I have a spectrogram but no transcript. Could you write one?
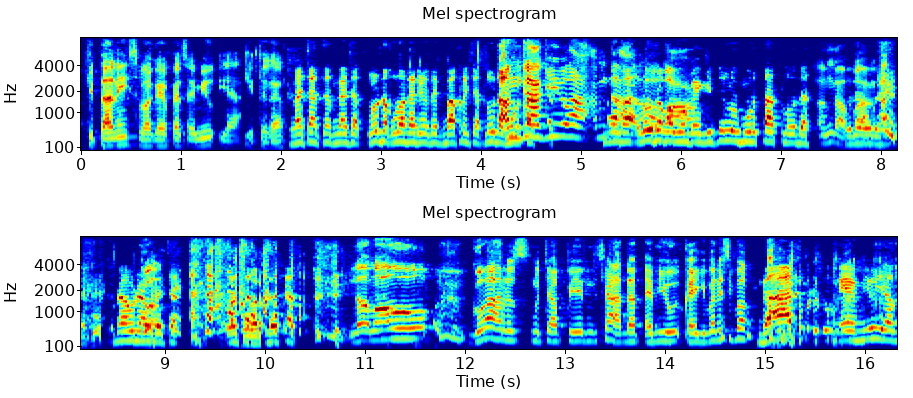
kita nih sebagai fans MU ya gitu kan. Nggak cacat, nggak cat. Lu udah keluar dari United Bakri, cat. Lu udah Enggak murtad, Cat. gila, Enggak, enggak. enggak. Lu udah enggak, ngomong kayak gitu, lu murtad lu udah. Enggak Udah, bang, udah, udah, udah, cat. Udah, cat, udah, cat. nggak mau. Gue harus ngucapin syahadat MU kayak gimana sih bang? Nggak ada pendukung MU yang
